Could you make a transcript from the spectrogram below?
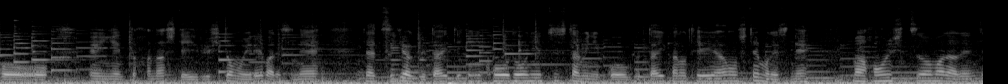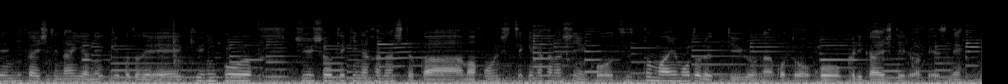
こう延々と話している人もいればですねじゃ次は具体的に行動に移すためにこう具体化の提案をしてもですねまあ、本質をまだ全然理解してないよねっていうことで、えー、急にこう抽象的な話とか、まあ、本質的な話にこうずっと前戻るっていうようなことをこう繰り返しているわけですね。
